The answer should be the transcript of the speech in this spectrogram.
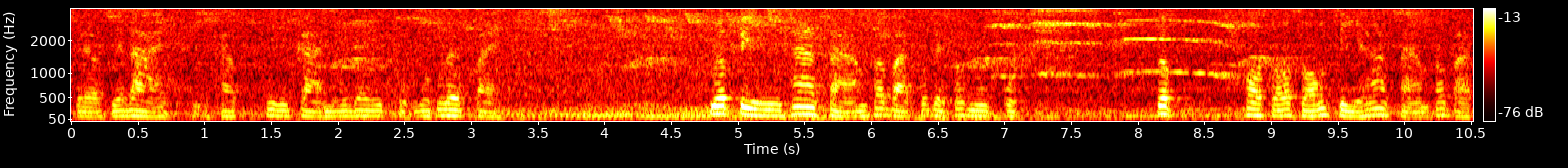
แต่เสียดายนะครับที่การนี้ได้ถูกยกเลิกไป เมื่อปี 53 พระบาทสมเด็จพระมงกุฎเมื่อพศ 2453 พระบาท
